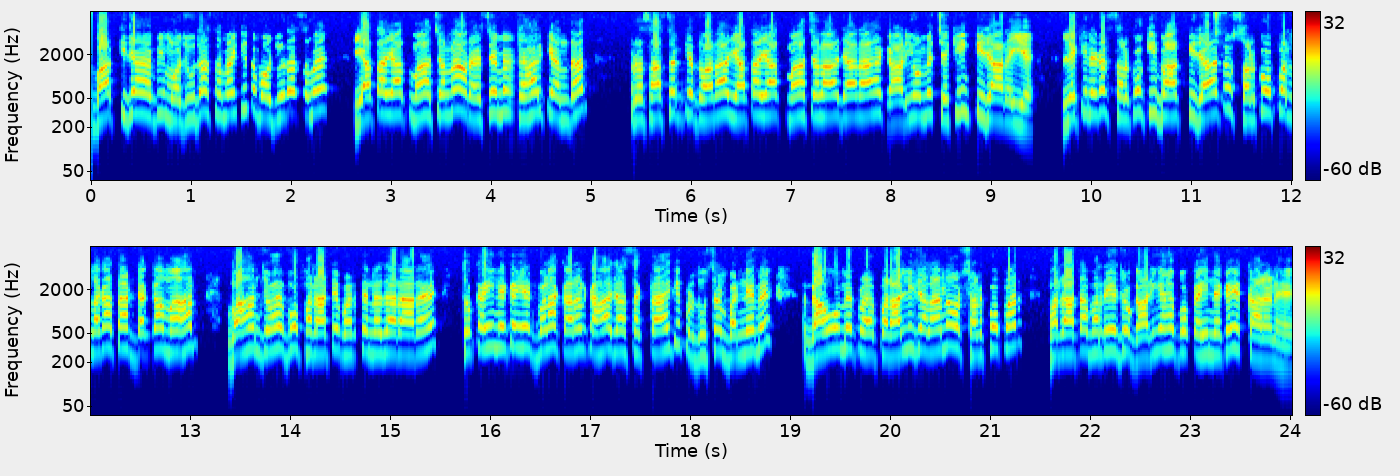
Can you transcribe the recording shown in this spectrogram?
बात की जाए अभी मौजूदा समय की तो मौजूदा समय यातायात माह चल रहा है और ऐसे में शहर के अंदर प्रशासन के द्वारा यातायात माह चलाया जा रहा है गाड़ियों में चेकिंग की जा रही है। लेकिन अगर सड़कों की बात की जाए तो सड़कों पर लगातार डग्गा माहर, वाहन जो है वो फराटे भरते नज़र आ रहे हैं। तो कहीं ना कहीं एक बड़ा कारण कहा जा सकता है कि प्रदूषण बढ़ने में गाँवों में पराली जलाना और सड़कों पर फर्राटा भर रही जो गाड़ियाँ हैं वो कहीं ना कहीं एक कारण है।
